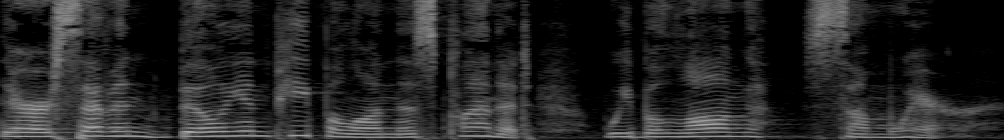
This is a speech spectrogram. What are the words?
There are 7 billion people on this planet. We belong somewhere.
